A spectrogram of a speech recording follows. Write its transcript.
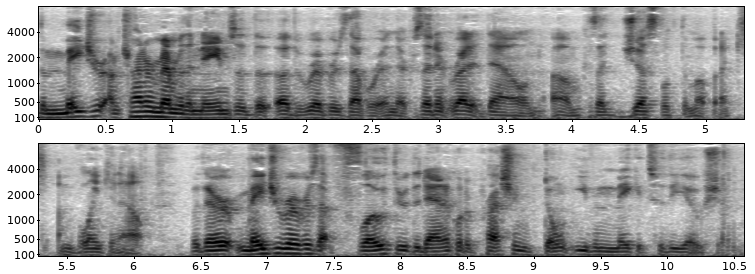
the major. I'm trying to remember the names of the of the rivers that were in there because I didn't write it down because I just looked them up and I i'm blanking out. But there are major rivers that flow through the Danakil Depression don't even make it to the ocean.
